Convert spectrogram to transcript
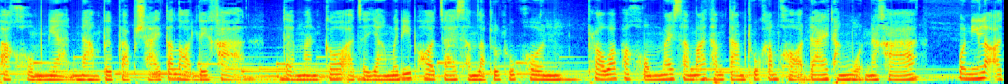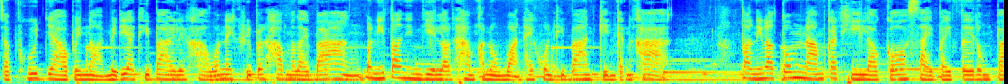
ผักขมเนี่ยนำไปปรับใช้ตลอดเลยค่ะ แต่มันก็อาจจะยังไม่ได้พอใจสำหรับทุกๆคน เพราะว่าผักขมไม่สามารถทำตามทุกคำขอได้ทั้งหมดนะคะวันนี้เราอาจจะพูดยาวไปหน่อยไม่ได้อธิบายเลยค่ะ ว่าในคลิปเราทำอะไรบ้าง วันนี้ตอนเย็นๆเราทำขนมหวานให้คนที่บ้านกินกันค่ะ ตอนนี้เราต้มน้ำกะทิแล้วก็ใส่ใบเตยลงไป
